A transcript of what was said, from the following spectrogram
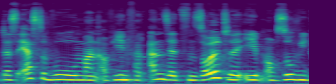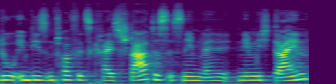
das Erste, wo man auf jeden Fall ansetzen sollte, eben auch so, wie du in diesem Teufelskreis startest, ist nämlich dein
